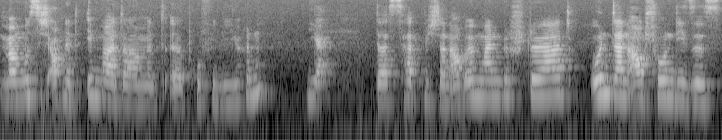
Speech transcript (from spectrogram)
man muss sich auch nicht immer damit äh, profilieren. ja. Das hat mich dann auch irgendwann gestört. Und dann auch schon dieses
